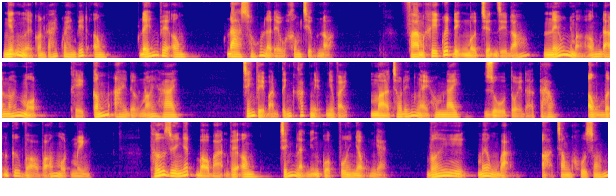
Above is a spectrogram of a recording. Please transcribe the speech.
Những người con gái quen biết ông, Đến với ông, Đa số là đều không chịu nổi phàm khi quyết định một chuyện gì đó, nếu như mà ông đã nói một, thì cấm ai được nói hai. Chính vì bản tính khắc nghiệt như vậy mà cho đến ngày hôm nay, dù tuổi đã cao, ông vẫn cứ vò võ một mình. Thứ duy nhất bỏ bạn với ông chính là những cuộc vui nhậu nhẹt với mấy ông bạn ở trong khu xóm.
